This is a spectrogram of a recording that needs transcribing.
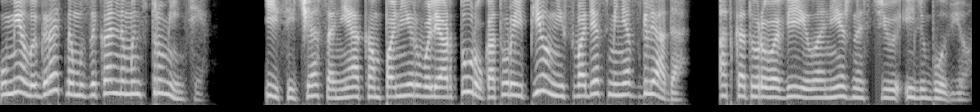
умел играть на музыкальном инструменте. И сейчас они аккомпанировали Артуру, который пел, не сводя с меня взгляда, от которого веяло нежностью и любовью.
